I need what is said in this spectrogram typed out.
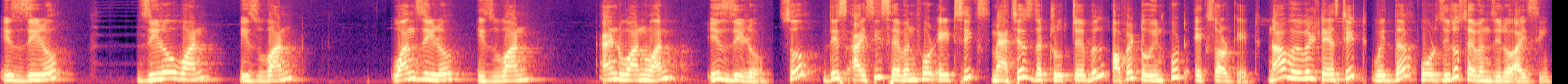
is 0, 0 1 is 1, 1 0 is 1 and 1 1 is 0. So this IC 7486 matches the truth table of a 2 input XOR gate. Now we will test it with the 4070 IC.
